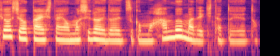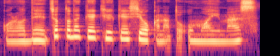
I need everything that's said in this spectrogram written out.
今日紹介したい面白いドイツ語も半分まで来たというところで、ちょっとだけ休憩しようかなと思います。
